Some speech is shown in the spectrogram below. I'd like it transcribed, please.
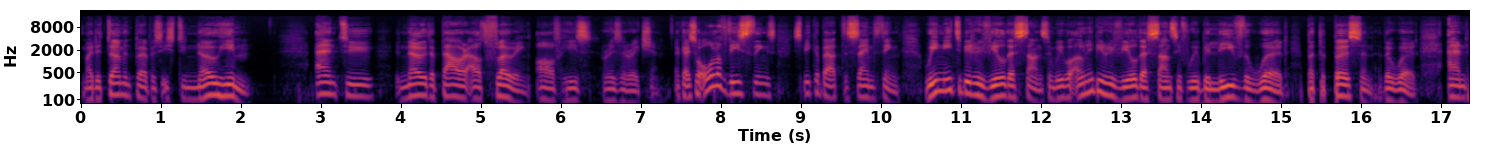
my determined purpose is to know him and to know the power outflowing of his resurrection. Okay, so all of these things speak about the same thing. We need to be revealed as sons, and we will only be revealed as sons if we believe the word, but the person, the word. And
